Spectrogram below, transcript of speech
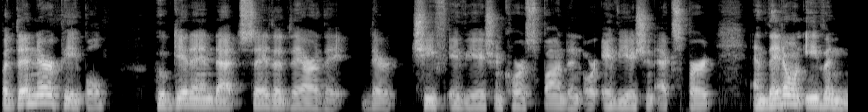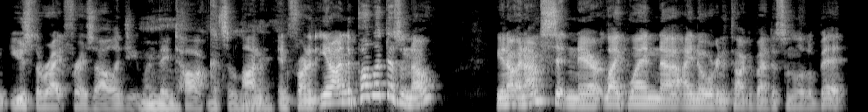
but then there are people who get in that say that they are the their chief aviation correspondent or aviation expert, and they don't even use the right phraseology when they Mm, talk on in front of you know, and the public doesn't know. You know, and I'm sitting there like when uh, I know we're going to talk about this in a little bit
